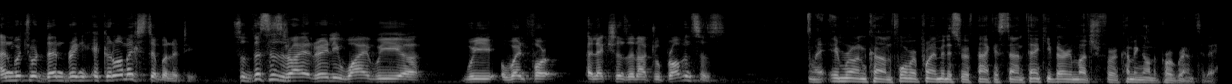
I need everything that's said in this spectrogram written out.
and which would then bring economic stability. So this is really why we uh, went for elections in our two provinces. Imran Khan, former Prime Minister of Pakistan, thank you very much for coming on the program today.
